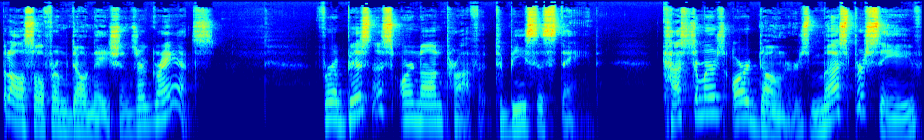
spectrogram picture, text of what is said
but also from donations or grants. For a business or nonprofit to be sustained, customers or donors must perceive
